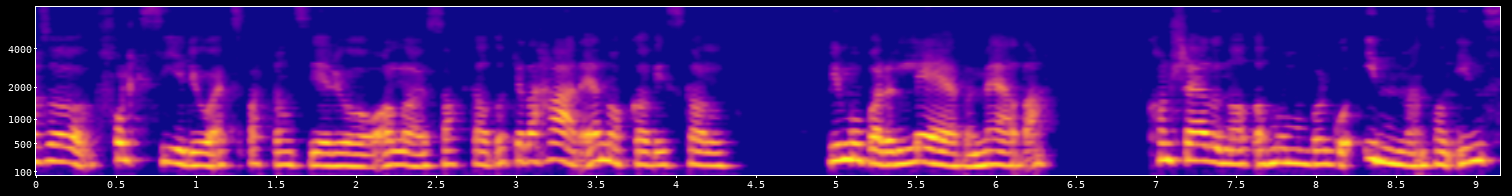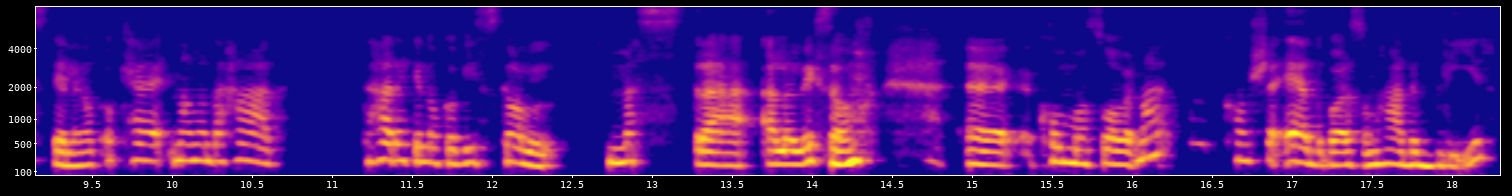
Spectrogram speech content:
Altså, folk sier jo, ekspertene sier jo, alle har jo sagt at OK, det her er noe vi skal Vi må bare leve med det. Kanskje er det noe at man må bare gå inn med en sånn innstilling at OK, nei, men det her, det her er ikke noe vi skal mestre eller liksom eh, komme oss over. Nei, kanskje er det bare sånn her det blir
